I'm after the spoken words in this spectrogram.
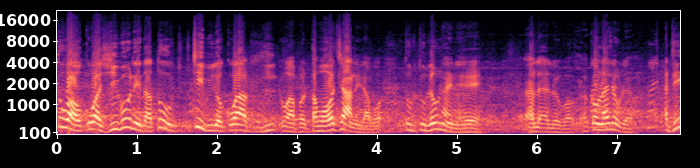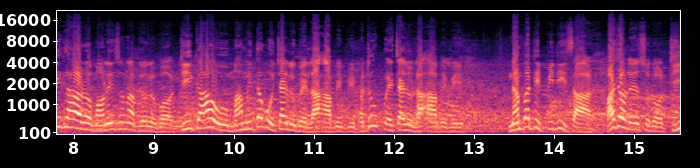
သူ့ဟာကိုကရီဖို့နေတာသူ့ကြည့်ပြီးတော့ကိုကဟိုသဘောကျနေတာပေါ့သူသူလုံနိုင်တယ် အဲ့လိုအဲ့လိုပေါ့အကုန်လိုက်လို့တယ်အဓိကကတော့မောင်လေးစွန်းကပြောလို့ပေါ့ဒီကားကိုမာမီတက်ကိုကြိုက်လို့ပဲလာအားပေးပေးဘဒုပဲကြိုက်လို့လာအားပေးပေးနံပါတ်1ပီတိစားရတယ်။ဘာကြောင့်လဲဆိုတော့ဒီ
